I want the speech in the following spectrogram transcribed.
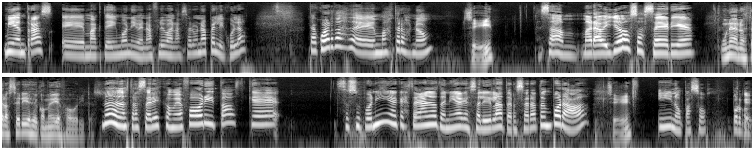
mientras eh, Mac Damon y Ben Affleck van a hacer una película, ¿te acuerdas de Master of None? Sí. Esa maravillosa serie, Una de nuestras series de comedia favoritas. una de nuestras series comedia favoritas, que se suponía que este año tenía que salir la tercera temporada Sí. y no pasó. ¿Por qué?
